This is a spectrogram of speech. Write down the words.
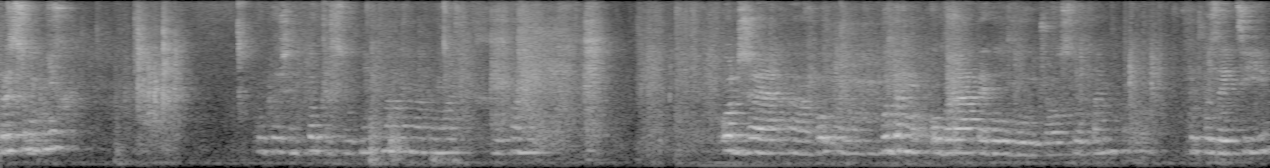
присутніх. Попишемо, хто присутній на, громадських слуханнях. Отже, е, е, будемо обирати головуючого слухань. Пропозиції.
